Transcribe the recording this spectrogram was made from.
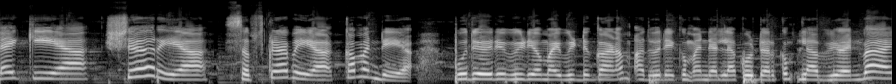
ലൈക്ക് ചെയ്യുക ഷെയർ ചെയ്യുക സബ്സ്ക്രൈബ് ചെയ്യുക കമന്റ് ചെയ്യുക. പുതിയൊരു വീഡിയോയുമായി വീണ്ടും കാണാം. അതുവരേക്കും എന്റെ എല്ലാ കൂട്ടുകാർക്കും ലവ് യു ആൻഡ് ബൈ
